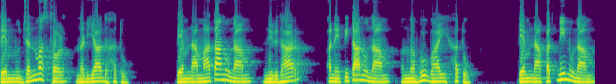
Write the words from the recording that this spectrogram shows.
તેમનું જન્મસ્થળ નડિયાદ હતું. તેમના માતાનું નામ નિર્ધાર અને પિતાનું નામ નભુભાઈ હતું. તેમના પત્નીનું નામ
